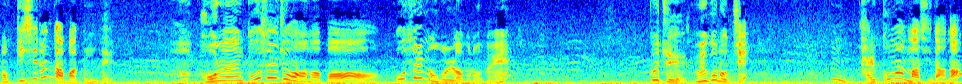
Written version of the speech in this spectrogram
먹기 싫은가 봐 근데 헉, 벌은 꽃을 좋아하나 봐 꽃을 먹으려 그러네 그지? 왜 그러지? 음, 달콤한 맛이 나나?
